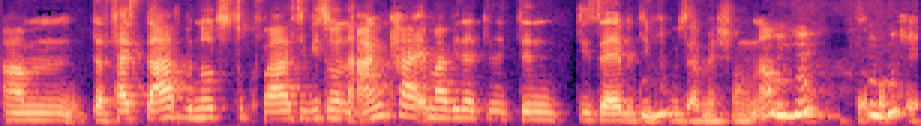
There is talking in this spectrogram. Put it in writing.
Ähm, das heißt, da benutzt du quasi wie so ein Anker immer wieder den, den, dieselbe mhm. Diffusermischung, ne? Mhm. So, mhm. okay.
